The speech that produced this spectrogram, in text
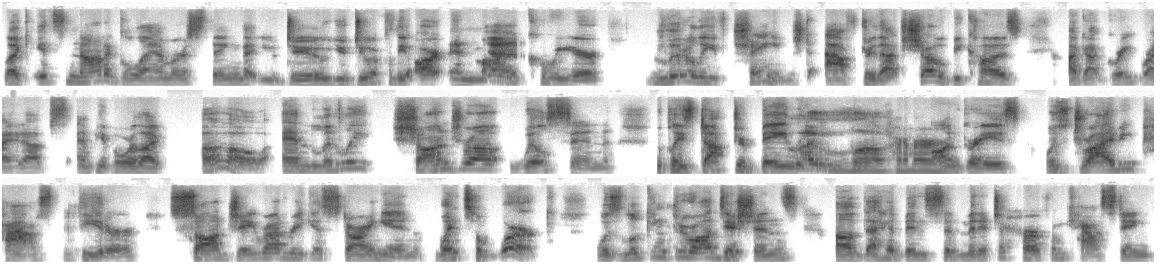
Like, it's not a glamorous thing that you do. You do it for the art. And my Yeah. career literally changed after that show because I got great write ups and people were like, oh, and literally Chandra Wilson, who plays Dr. Bailey I love her. on Grey's was driving past the theater, saw Jai Rodriguez starring in, went to work, was looking through auditions uh, that had been submitted to her from casting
